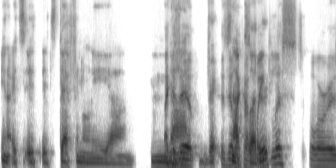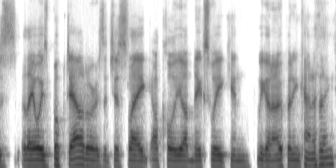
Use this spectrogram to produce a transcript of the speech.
you know, it's it, it's definitely um like not, is it is it like cluttered. a wait list or is are they always booked out or is it just like I'll call you up next week and we got an opening kind of thing?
